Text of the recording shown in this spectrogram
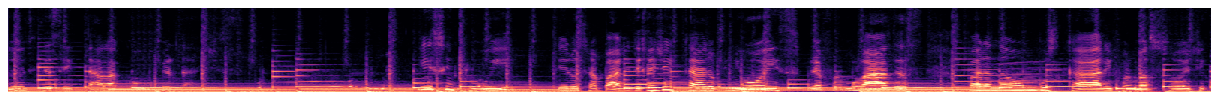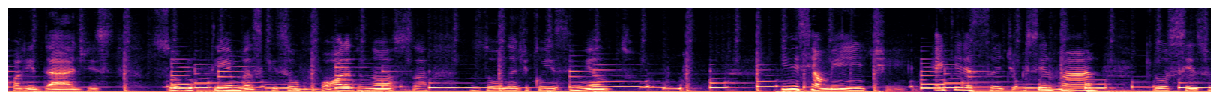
antes de aceitá-la como verdade. Isso inclui ter o trabalho de rejeitar opiniões pré-formuladas para não buscar informações de qualidades sobre temas que são fora da nossa zona de conhecimento. Inicialmente, é interessante observar que o senso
